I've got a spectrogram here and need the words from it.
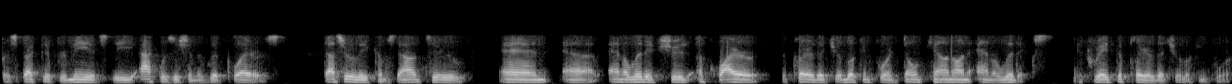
perspective, for me, it's the acquisition of good players. That's really it comes down to. And uh, analytics should acquire the player that you're looking for. Don't count on analytics to create the player that you're looking for.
